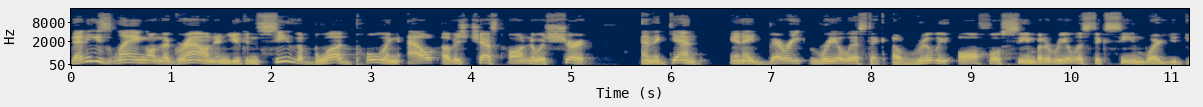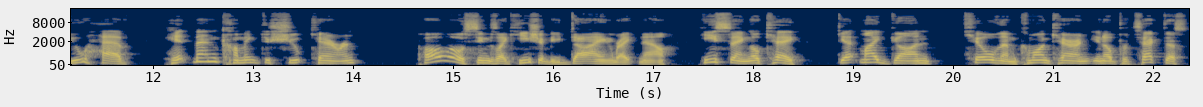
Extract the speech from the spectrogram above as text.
Then he's laying on the ground and you can see the blood pulling out of his chest onto his shirt. And again, in a very realistic, a really awful scene, but a realistic scene where you do have hitmen coming to shoot Karen. Paulo seems like he should be dying right now. He's saying, okay, get my gun, kill them. Come on, Karen, you know, protect us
